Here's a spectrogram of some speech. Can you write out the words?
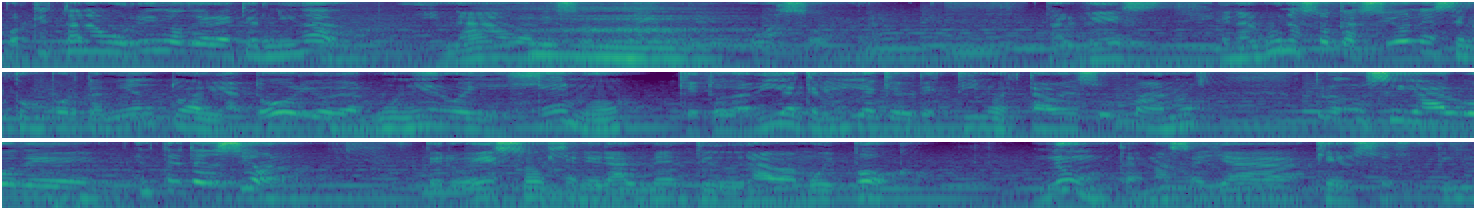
porque están aburridos de la eternidad y nada les sorprende o asombra. Tal vez. En algunas ocasiones el comportamiento aleatorio de algún héroe ingenuo que todavía creía que el destino estaba en sus manos producía algo de entretención, pero eso generalmente duraba muy poco. Nunca más allá que el suspiro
